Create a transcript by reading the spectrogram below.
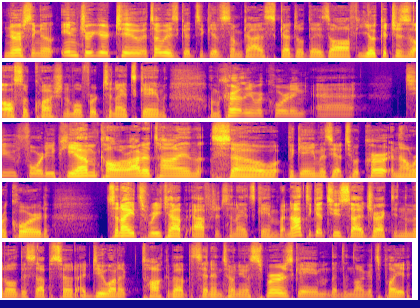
nursing an injury or two. It's always good to give some guys scheduled days off. Jokic is also questionable for tonight's game. I'm currently recording at 2:40 p.m. Colorado time, so the game is yet to occur, and I'll record tonight's recap after tonight's game. But not to get too sidetracked in the middle of this episode, I do want to talk about the San Antonio Spurs game that the Nuggets played.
